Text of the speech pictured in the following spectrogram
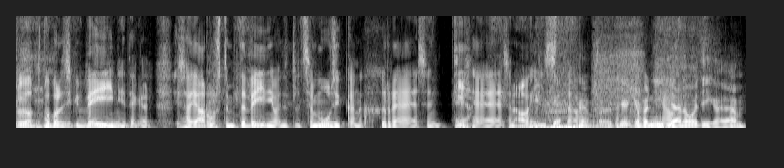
võib-olla isegi veini tegelikult ja sa ei arvusta mitte veini, vaid ütled, see muusika on hõre, see on tihe, see on ahistav. kõige vaniljanoodiga jah.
